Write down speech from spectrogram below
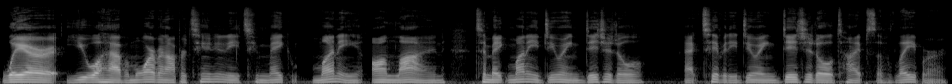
where you will have more of an opportunity to make money online, to make money doing digital activity, doing digital types of labor.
